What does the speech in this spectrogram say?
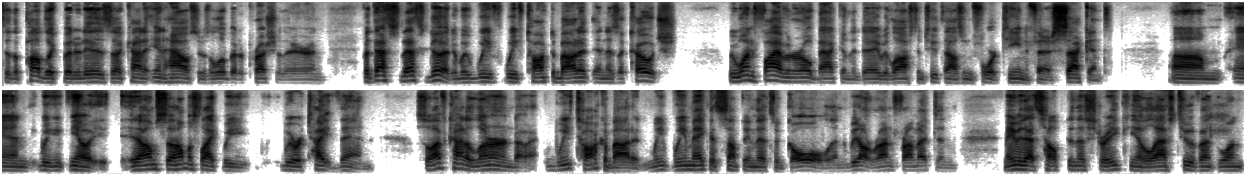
to the public, but it is uh, kind of in-house. There's a little bit of pressure there, and but that's that's good. And we, we've we've talked about it. And as a coach, we won five in a row back in the day. We lost in 2014 and finished second. Um, and we, you know, it, it almost almost like we we were tight then. So I've kind of learned. Uh, we talk about it. And we we make it something that's a goal, and we don't run from it. And maybe that's helped in this streak. You know, the last two event one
